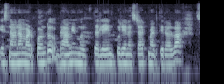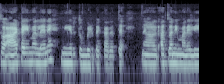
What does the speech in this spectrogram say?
ಈ ಸ್ನಾನ ಮಾಡಿಕೊಂಡು ಬ್ರಾಹ್ಮಿ ಮುಹೂರ್ತದಲ್ಲಿ ಏನು ಪೂಜೆನ ಸ್ಟಾರ್ಟ್ ಮಾಡ್ತೀರಲ್ವ, ಸೊ, ಆ ಟೈಮಲ್ಲೇ ನೀರು ತುಂಬಿಡಬೇಕಾಗತ್ತೆ. ಅಥವಾ ನಿಮ್ಮ ಮನೇಲಿ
